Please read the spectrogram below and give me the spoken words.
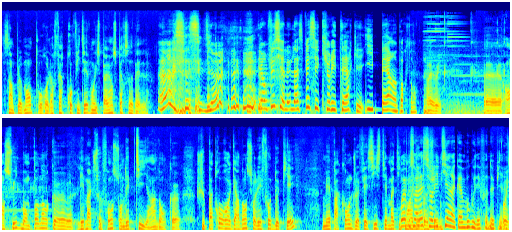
Simplement pour leur faire profiter de mon expérience personnelle. Ah, ça c'est bien. Et en plus, il y a l'aspect sécuritaire qui est hyper important. Oui, oui. Euh, ensuite, bon, pendant que les matchs se font, ce sont des petits, hein, donc euh, je suis pas trop regardant sur les fautes de pied. Mais par contre, je fais systématiquement. Ouais, parce que là, sur les pieds, il y en a quand même beaucoup des fautes de pied. Oui,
